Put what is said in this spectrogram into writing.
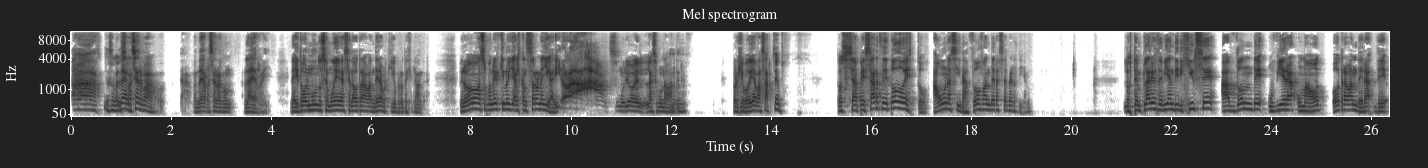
¡ah! Bandera de reserva. Bandera de reserva con la de rey. De ahí todo el mundo se mueve hacia la otra bandera porque hay que proteger la bandera. Pero vamos a suponer que no alcanzaron a llegar y ¡ah! se murió el- la segunda bandera. Porque podía pasar. Sí, Entonces, a pesar de todo esto, aún así las dos banderas se perdían. Los templarios debían dirigirse a donde hubiera una ot- otra bandera de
